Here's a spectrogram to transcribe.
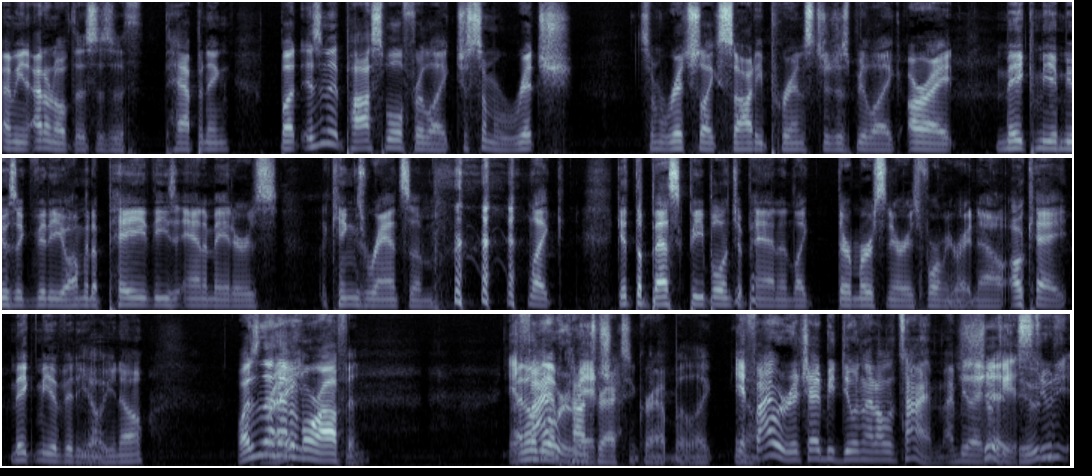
I mean, I don't know if this is a th- happening, but isn't it possible for like just some rich, some rich like Saudi prince to just be like, all right, make me a music video. I'm gonna pay these animators a king's ransom, like get the best people in Japan and like they're mercenaries for me right now. Okay, make me a video. You know, why doesn't that happen more often? If I know they have were contracts rich, and crap, but like, if know. I were rich, I'd be doing that all the time. I'd be like, Shit, okay, dude. studio.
